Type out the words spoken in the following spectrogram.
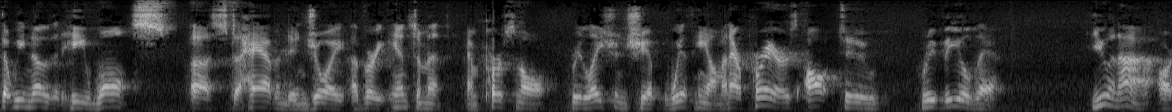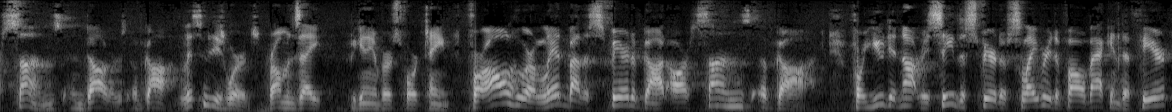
That we know that He wants us to have and enjoy a very intimate and personal relationship with Him. And our prayers ought to reveal that. You and I are sons and daughters of God. Listen to these words. Romans 8, beginning in verse 14. For all who are led by the Spirit of God are sons of God. For you did not receive the spirit of slavery to fall back into fear,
